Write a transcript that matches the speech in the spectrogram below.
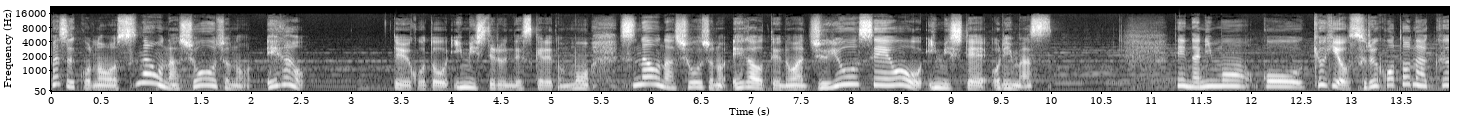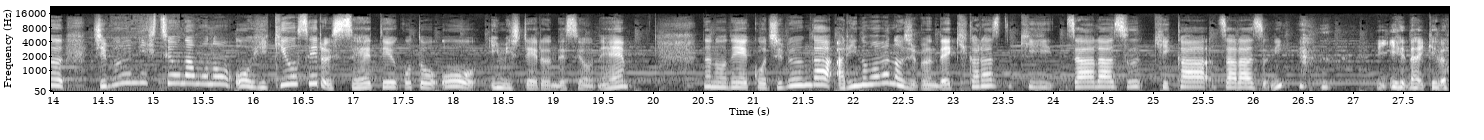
まずこの素直な少女の笑顔っていうことを意味してるんですけれども素直な少女の笑顔というのは受容性を意味しております。で何もこう拒否をすることなく自分に必要なものを引き寄せる姿勢っていうことを意味しているんですよね。なのでこう自分がありのままの自分で着から着ざらず着飾らずに 言えないけど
